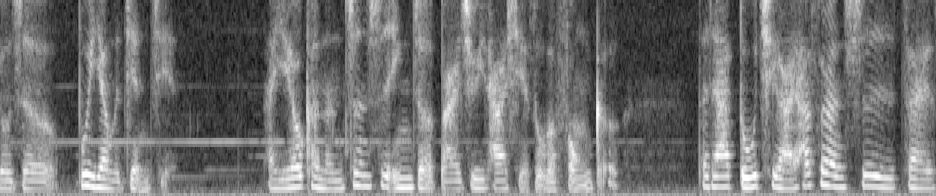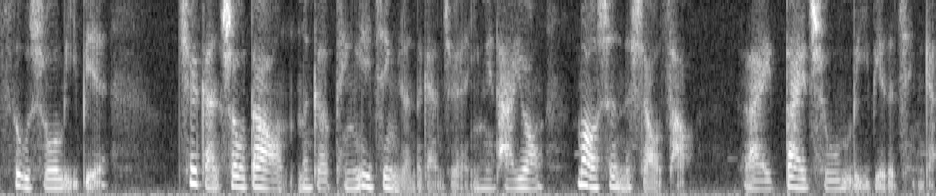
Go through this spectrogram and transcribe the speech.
有着不一样的见解，那也有可能正是因着白居易他写作的风格，大家读起来，他虽然是在诉说离别，却感受到那个平易近人的感觉，因为他用茂盛的小草来带出离别的情感，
